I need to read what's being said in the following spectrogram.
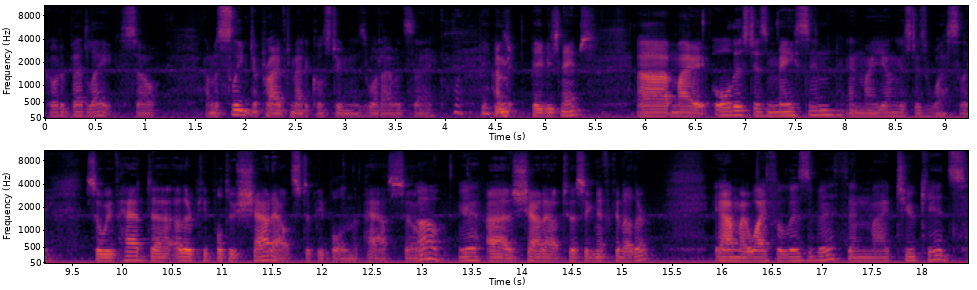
go to bed late. So I'm a sleep deprived medical student, is what I would say. baby's, baby's names? Uh, my oldest is Mason, and my youngest is Wesley. So we've had uh, other people do shout outs to people in the past. So oh yeah, shout out to a significant other. Yeah, my wife Elizabeth and my two kids.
